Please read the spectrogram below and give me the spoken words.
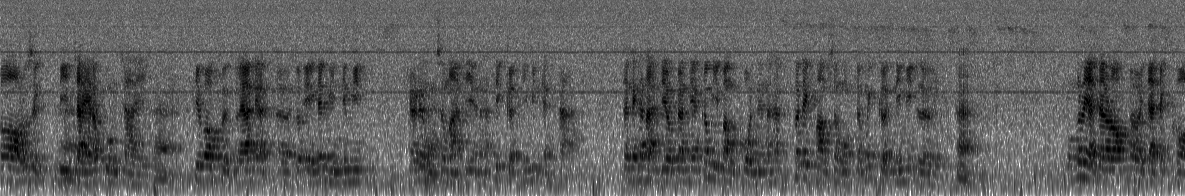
ก็รู้สึกดีใจและภูมิใจอ่าที่ว่าฝึกแล้วเนี่ยเอ่อตัวเองได้มีนิมิตในเรื่องของสมาธินะฮะที่เกิดนิมิตต่างๆ แต่ในขณะเดียวกันเนี่ยก็มีบางคนเนี่ยนะฮะก็ได้ความสงบแต่ไม่เกิดนิมิตเลยอ่าผม ก็เลยอยากจะร้องเอออยากจะขอ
